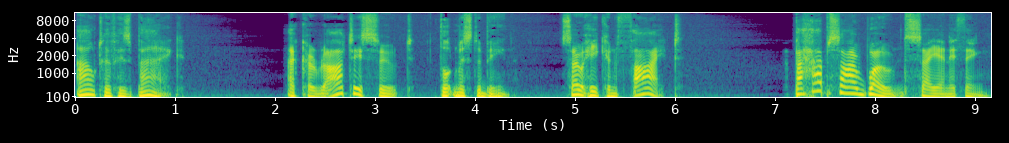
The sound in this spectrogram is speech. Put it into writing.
out of his bag. A karate suit, thought Mr. Bean. So he can fight. Perhaps I won't say anything.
